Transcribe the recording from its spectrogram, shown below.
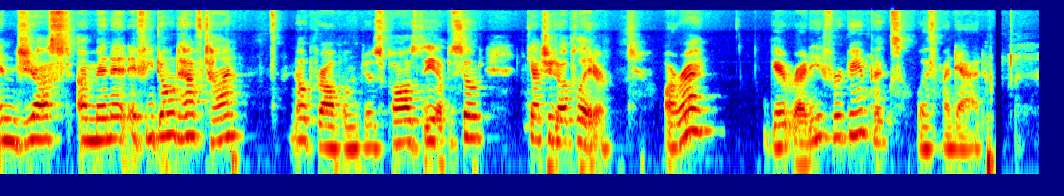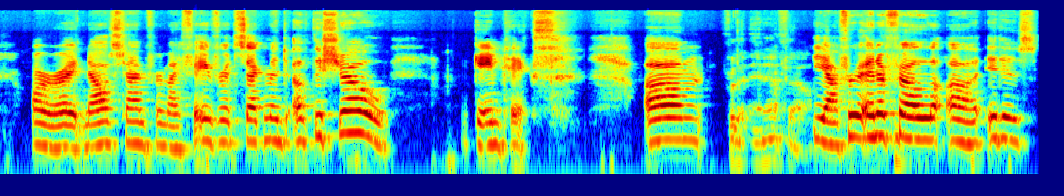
in just a minute. If you don't have time, no problem. Just pause the episode, catch it up later. All right, get ready for game picks with my dad. All right, now it's time for my favorite segment of the show game picks. Um, for the NFL. Yeah, for NFL, uh, it is.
